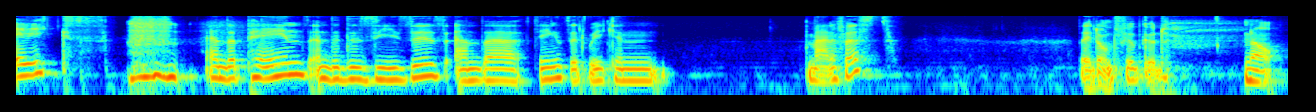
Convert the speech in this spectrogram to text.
aches and the pains and the diseases and the things that we can manifest, they don't feel good. No.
